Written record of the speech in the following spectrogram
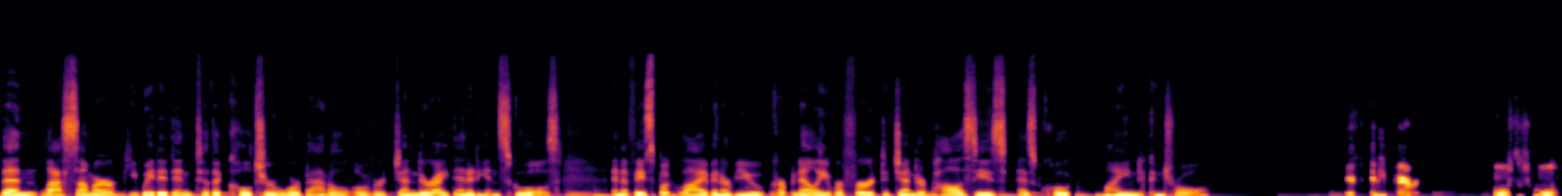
Then last summer, he waded into the culture war battle over gender identity in schools. In a Facebook Live interview, Carpinelli referred to gender policies as, quote, mind control. If any parent goes to school,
